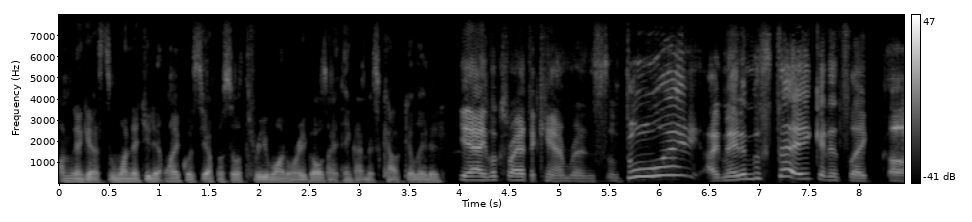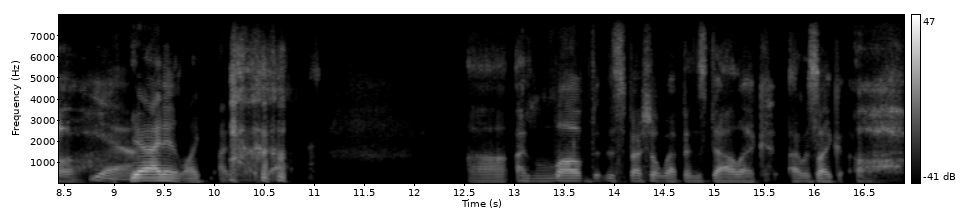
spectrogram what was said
I'm gonna guess the one that you didn't like was the episode three one where he goes, "I think I miscalculated." Yeah, he looks right at the camera and says, "Boy, I made a mistake," and it's like, oh, Yeah. Yeah, I didn't like. I didn't like that. Uh, I loved the special weapons Dalek. I was like, oh,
